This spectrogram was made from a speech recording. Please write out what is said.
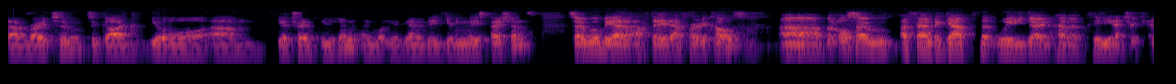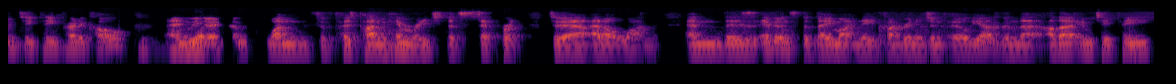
of uh, Rotem to guide your um, your transfusion and what you're going to be giving these patients. So we'll be able to update our protocols. Uh, but also, I found a gap that we don't have a pediatric MTP protocol, and we yep. don't have one for postpartum hemorrhage that's separate to our adult one. And there's evidence that they might need fibrinogen earlier than the other MTP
